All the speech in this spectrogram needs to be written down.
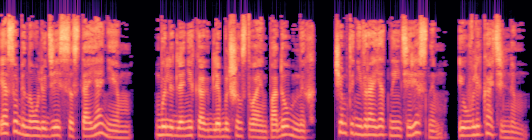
и особенно у людей с состоянием, были для них, как для большинства им подобных, чем-то невероятно интересным и увлекательным.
